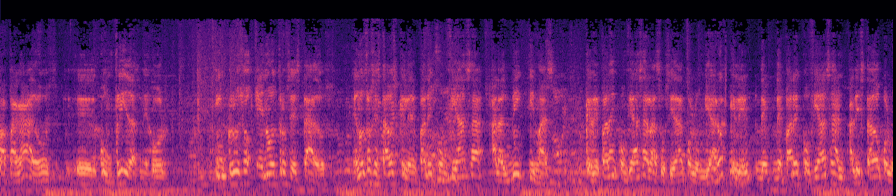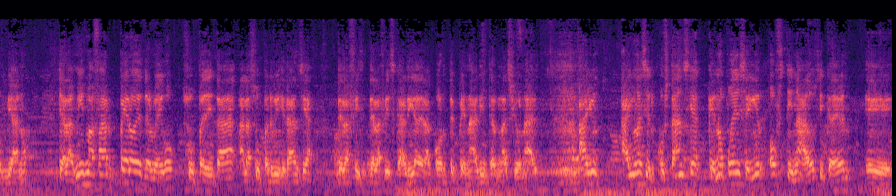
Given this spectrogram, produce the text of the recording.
pagados, eh, cumplidas mejor incluso en otros estados, en otros estados que le paren confianza a las víctimas, que le paren confianza a la sociedad colombiana, que le, paren confianza al, Estado colombiano y a la misma FARC, pero desde luego supeditada a la supervigilancia de la, Fiscalía de la Corte Penal Internacional. Hay, hay una circunstancia que no pueden seguir obstinados y que deben eh,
